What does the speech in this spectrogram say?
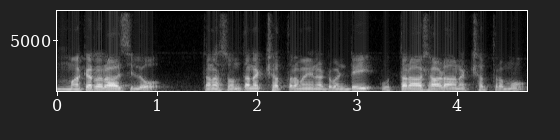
మకర రాశిలో తన సొంత నక్షత్రమైనటువంటి ఉత్తరాషాఢ నక్షత్రము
